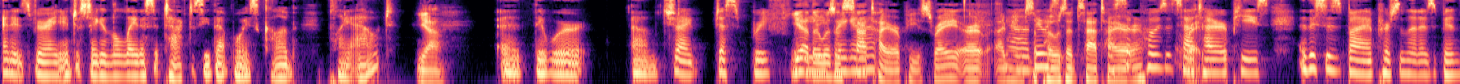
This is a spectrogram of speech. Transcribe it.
and it's very interesting in the latest attack to see that boys club play out. Yeah. Uh, there were, um, should I just briefly? Yeah, there was a satire piece, right? Or I mean, Yeah, there was supposed satire. A supposed satire piece. Uh, This is by a person that has been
